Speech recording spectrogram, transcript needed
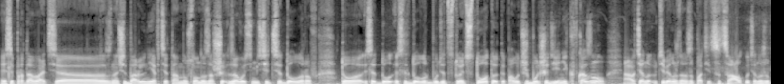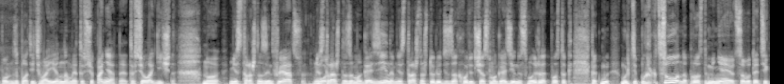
если продавать, э, значит, баррель нефти там, условно, за 80 долларов, то если доллар будет стоить 100, то ты получишь больше денег в казну а у тебя, тебе нужно заплатить социалку, тебе нужно заплатить военным, это все понятно, это все логично. Но мне страшно за инфляцию, мне вот. страшно за магазины, мне страшно, что люди заходят сейчас в магазин и смотрят, как просто как мультипликационно просто меняются вот эти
